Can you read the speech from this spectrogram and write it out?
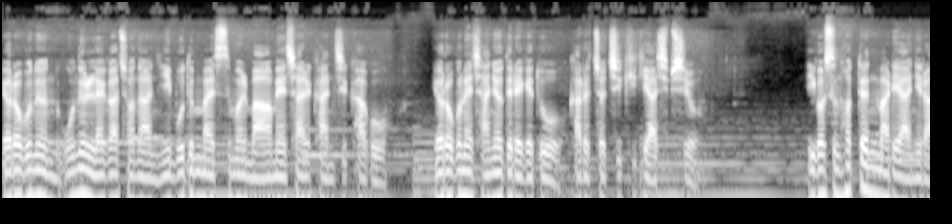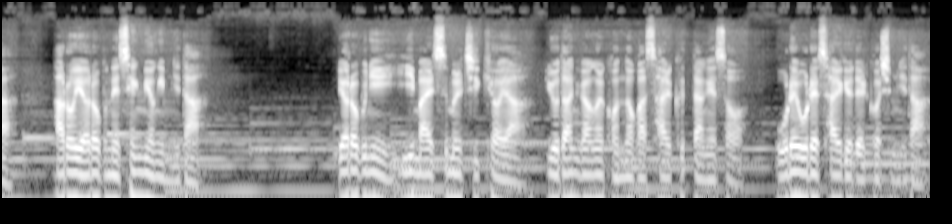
여러분은 오늘 내가 전한 이 모든 말씀을 마음에 잘 간직하고 여러분의 자녀들에게도 가르쳐 지키게 하십시오. 이것은 헛된 말이 아니라 바로 여러분의 생명입니다. 여러분이 이 말씀을 지켜야 요단강을 건너가 살 그 땅에서 오래오래 살게 될 것입니다.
